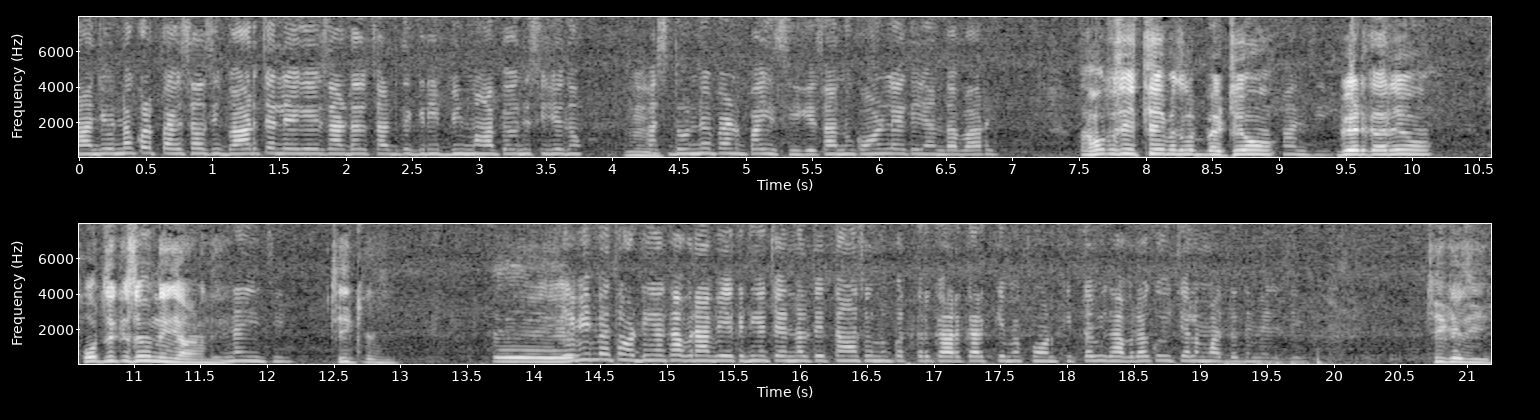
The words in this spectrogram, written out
ਹਾਂਜੀ ਉਹਨਾਂ ਕੋਲ ਪੈਸਾ ਸੀ ਬਾਹਰ ਚਲੇ ਗਏ। ਸਾਡਾ ਸਾਡੇ ਤੇ ਗਰੀਬੀ ਮਾਂ ਪਿਓ ਨਹੀਂ ਸੀ ਜਦੋਂ। ਹੂੰ। ਅਸੀਂ ਦੋਨੇ ਭੈਣ ਭਾਈ ਸੀਗੇ। ਸਾਨੂੰ ਕੌਣ ਲੈ ਕੇ ਜਾਂਦਾ ਬਾਹਰ? ਹੁਣ ਤੁਸੀਂ ਇੱਥੇ ਮਤਲਬ ਬੈਠੇ ਹੋ ਹਾਂਜੀ। ਵੇਟ ਕਰ ਰਹੇ ਹੋ ਹੋਰ ਤੁਸੀਂ ਕਿਸੇ ਨੂੰ ਨਹੀਂ ਜਾਣਦੇ। ਨਹੀਂ ਜੀ। ਠੀਕ ਹੈ ਜੀ। ਇਹ ਵੀ ਮੈਂ ਤੁਹਾਡੀਆਂ ਖਬਰਾਂ ਵੇਖਦੀਆਂ ਚੈਨਲ ਤੇ ਤਾਂ ਤੁਹਾਨੂੰ ਪੱਤਰਕਾਰ ਕਰਕੇ ਮੈਂ ਫੋਨ ਕੀਤਾ ਵੀ ਖਬਰਾਂ ਕੋਈ ਚੱਲ ਮਦਦ ਮਿਲ ਜੇ। ਠੀਕ ਹੈ ਜੀ।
